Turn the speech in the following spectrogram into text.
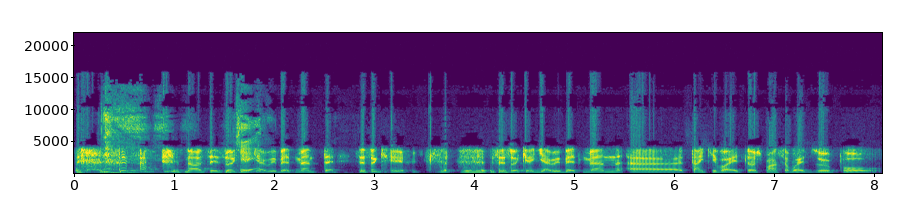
non, c'est sûr que Gary Bettman, c'est sûr que c'est sûr que Gary Bettman, euh, tant qu'il va être là, je pense que ça va être dur pour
